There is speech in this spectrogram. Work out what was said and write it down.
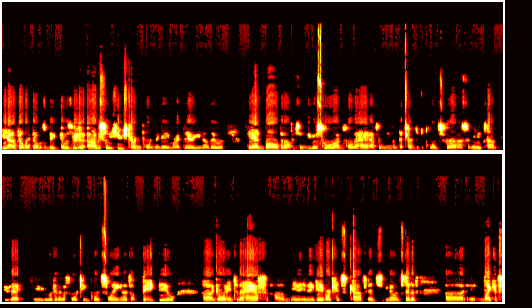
Yeah, I felt like that was a big. It was obviously a huge turning point in the game right there. You know, they were they had the ball with an opportunity to go score right before the half, and you know, that turned into points for us. And anytime you do that, you're looking at a 14 point swing, and that's a big deal uh, going into the half. Um, and, it gave our kids confidence. You know, instead of uh, like it's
